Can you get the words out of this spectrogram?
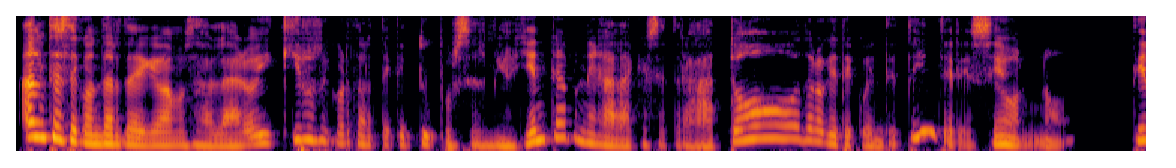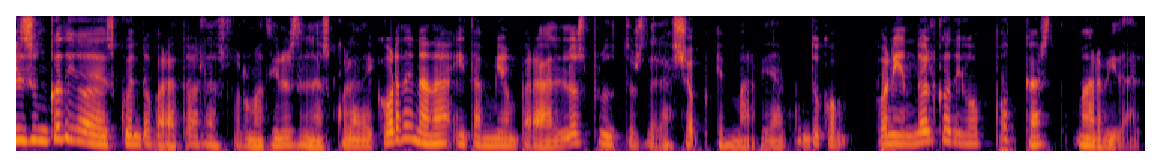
Antes de contarte de qué vamos a hablar hoy, quiero recordarte que tú, por ser mi oyente abnegada que se traga todo lo que te cuente, te interese o no, tienes un código de descuento para todas las formaciones en la escuela de coordenada y también para los productos de la shop en marvidal.com poniendo el código podcast marvidal.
